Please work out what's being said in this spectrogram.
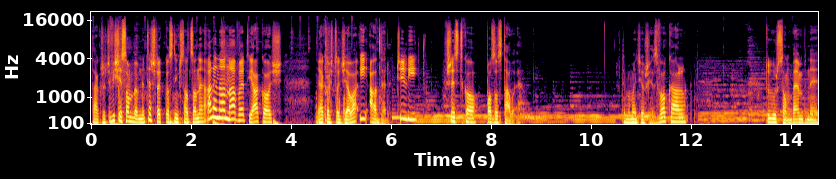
Tak, rzeczywiście są bębny też lekko zniekształcone, ale no nawet jakoś, jakoś to działa. I other, czyli wszystko pozostałe. W tym momencie już jest wokal. Tu już są bębny.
